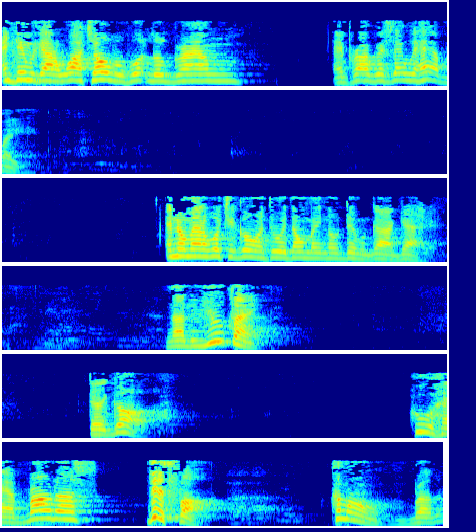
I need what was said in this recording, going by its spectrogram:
And then we got to watch over what little ground and progress that we have made. And no matter what you're going through, it don't make no difference. God got it. Now, do you think that God, who have brought us this far, come on, brother,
